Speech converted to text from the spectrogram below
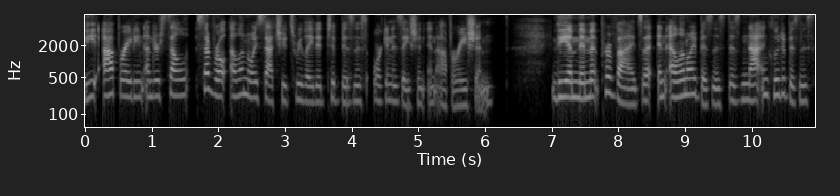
be operating under several Illinois statutes related to business organization and operation. The amendment provides that an Illinois business does not include a business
